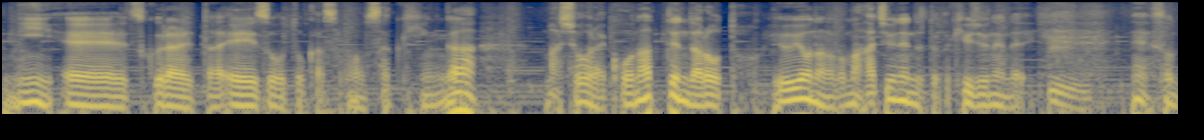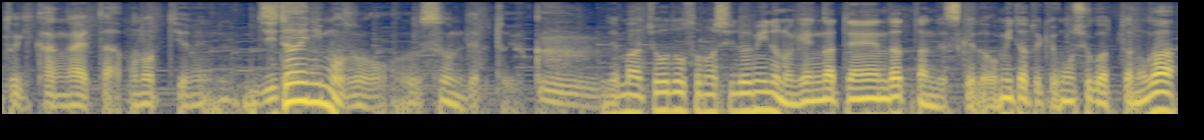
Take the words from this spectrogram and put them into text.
に、えー作られた映像とかその作品が、まあ、将来こうなってんだろうというようなのが、まあ、80年代とか90年代、ね、その時考えたものっていう時代にもその住んでるというか。うん。でまあ、ちょうどそのシドミードの原画展だったんですけど見た時面白かったのが、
